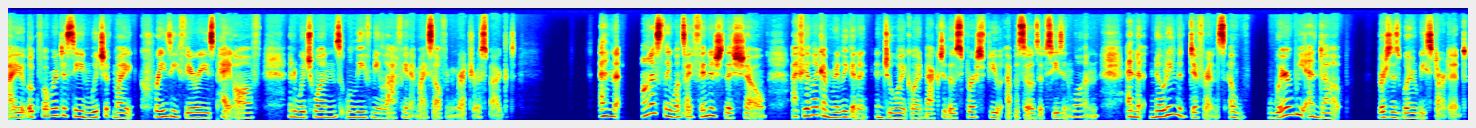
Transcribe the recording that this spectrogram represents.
I look forward to seeing which of my crazy theories pay off and which ones will leave me laughing at myself in retrospect. And honestly, once I finish this show, I feel like I'm really going to enjoy going back to those first few episodes of season one and noting the difference of where we end up versus where we started.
